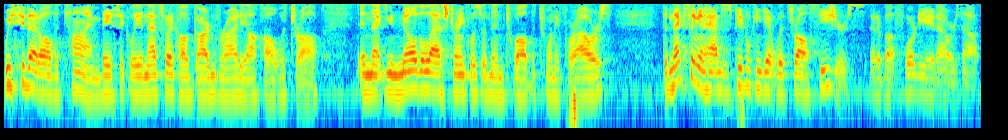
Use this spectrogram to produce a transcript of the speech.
We see that all the time, basically, and that's what I call garden variety alcohol withdrawal, in that you know the last drink was within 12 to 24 hours. The next thing that happens is people can get withdrawal seizures at about 48 hours out.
